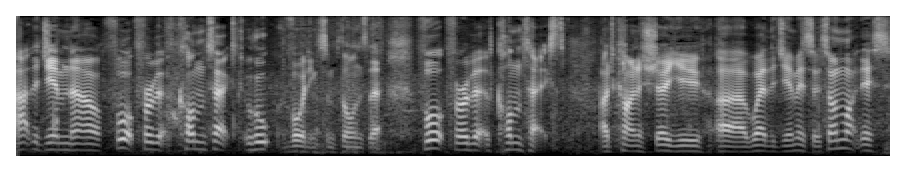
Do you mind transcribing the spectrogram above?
at the gym now, thought for a bit of context, ooh, avoiding some thorns there, thought for a bit of context, I'd kind of show you uh, where the gym is. So it's on like this,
